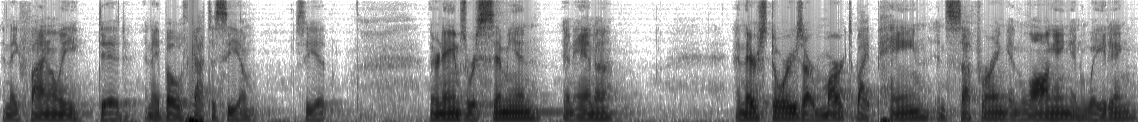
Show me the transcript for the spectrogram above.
and they finally did, and they both got to see him, see it. Their names were Simeon and Anna, and their stories are marked by pain and suffering and longing and waiting.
